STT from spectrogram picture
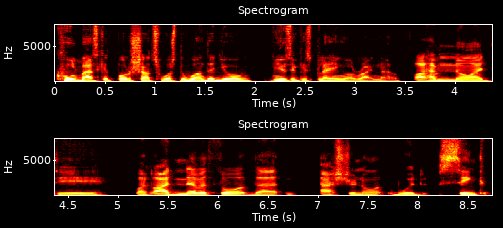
cool basketball shots was the one that your music is playing on right now. I have no idea. Like, I'd never thought that astronaut would sync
